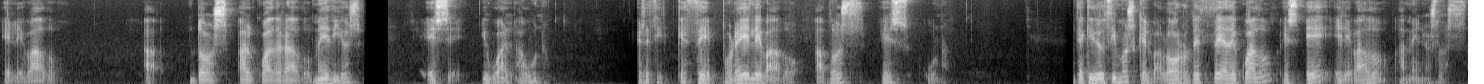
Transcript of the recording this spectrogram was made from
elevado a 2 al cuadrado medios es igual a 1. Es decir, que c por e elevado a 2 es 1. De aquí deducimos que el valor de C adecuado es E elevado a menos 2.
